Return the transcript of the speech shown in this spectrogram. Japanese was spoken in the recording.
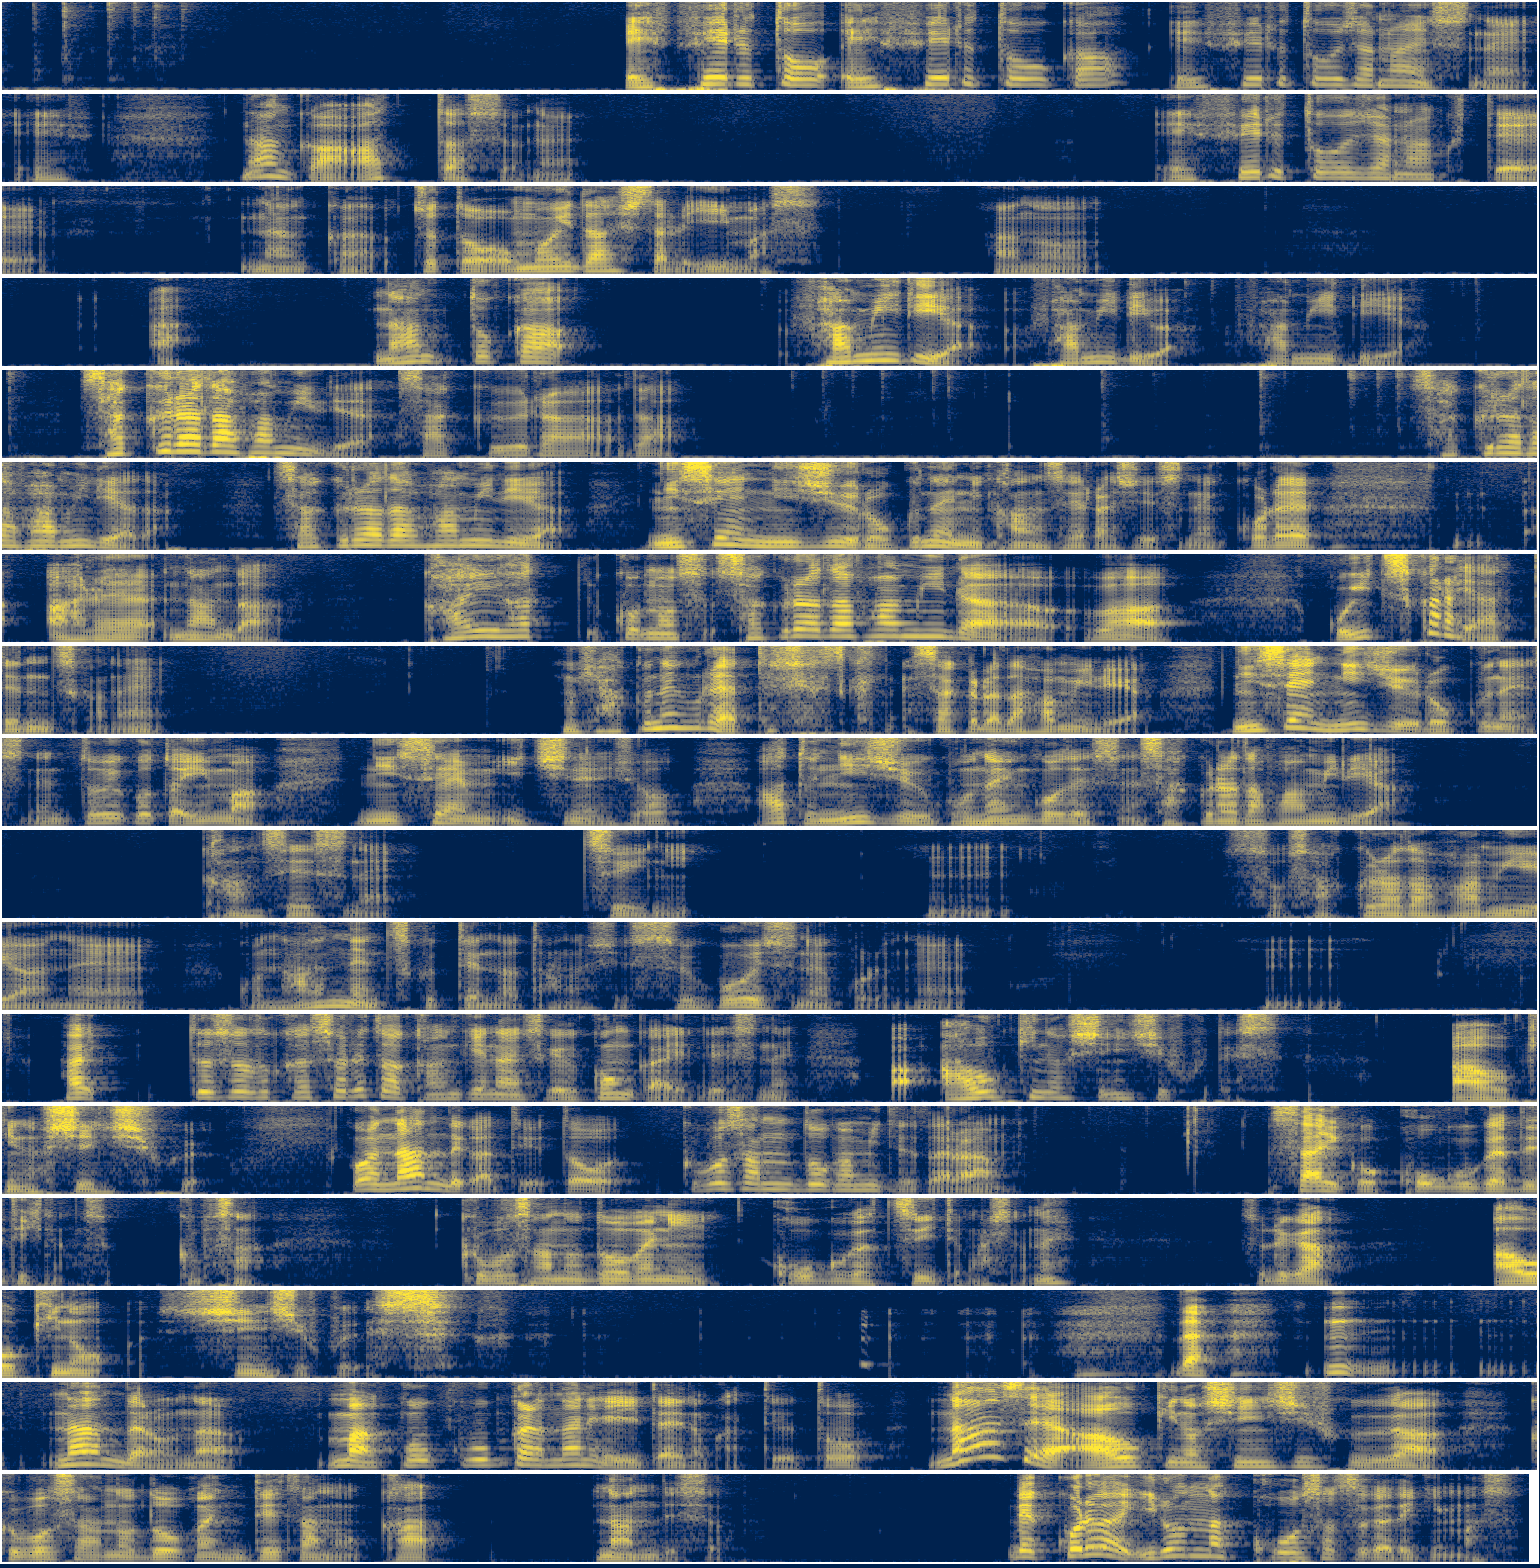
エッフェル塔、エッフェル塔か？エッフェル塔じゃないですね。えなんかあったっすよね。エッフェル塔じゃなくて、なんか、ちょっと思い出したら言います。あの、あ、なんとか、ファミリア、ファミリア、ファミリア。サグラダファミリア、サグラダ。サグラダファミリアだ。サグラダファミリア。2026年に完成らしいですね。これ、あれ、なんだ。開発、このサグラダファミリアは、こういつからやってるんですかねもう100年ぐらいやってるんですかね桜田ファミリア。2026年ですね。ということは今、2001年でしょあと25年後ですね。桜田ファミリア。完成ですね。ついに。うん。そう、桜田ファミリアね。これ何年作ってんだって話。すごいですね、これね。うん。はい。とそれとは関係ないんですけど、今回ですね、あ青木の紳士服です。青木の紳士服。これなんでかっていうと、久保さんの動画見てたら、最後広告が出てきたんですよ。久保さん。久保さんの動画に広告がついてましたね。それが、青木の紳士服です。だん、なんだろうな。まあ、ここから何が言いたいのかっていうと、なぜ青木の紳士服が久保さんの動画に出たのかなんですよ。で、これはいろんな考察ができます。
